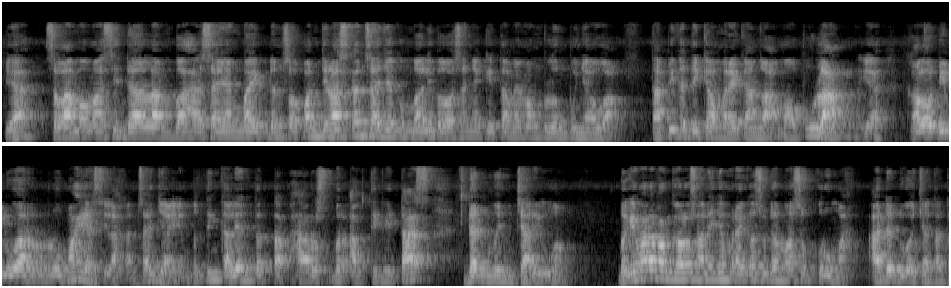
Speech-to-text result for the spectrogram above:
ya selama masih dalam bahasa yang baik dan sopan jelaskan saja kembali bahwasannya kita memang belum punya uang tapi ketika mereka nggak mau pulang ya, kalau di luar rumah ya silahkan saja. Yang penting kalian tetap harus beraktivitas dan mencari uang. Bagaimana bang kalau seandainya mereka sudah masuk ke rumah? Ada dua catatan.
